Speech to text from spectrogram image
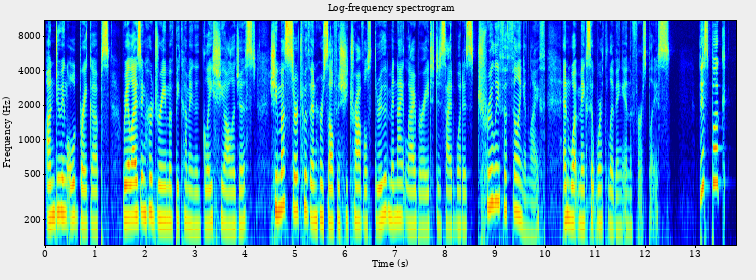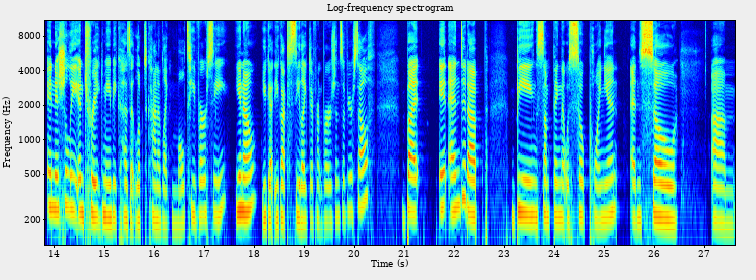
undoing old breakups, realizing her dream of becoming a glaciologist. She must search within herself as she travels through the Midnight Library to decide what is truly fulfilling in life and what makes it worth living in the first place. This book initially intrigued me because it looked kind of like multiversy, you know? You get you got to see like different versions of yourself, but it ended up being something that was so poignant and so um,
